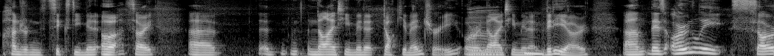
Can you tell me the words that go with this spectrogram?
160 minute, oh sorry, uh, a 90 minute documentary or a 90 minute video. Um, there's only so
